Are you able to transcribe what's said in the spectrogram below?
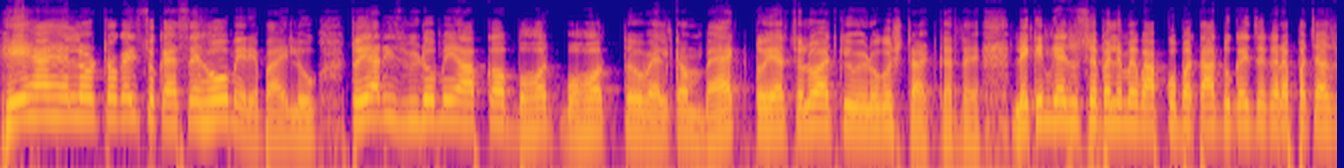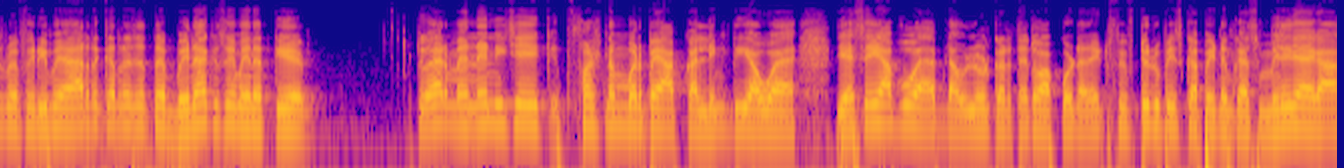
हे हाय हेलो तो गाइस तो कैसे हो मेरे भाई लोग? तो यार, इस वीडियो में आपका बहुत बहुत वेलकम बैक तो यार, चलो, आज की वीडियो को स्टार्ट करते हैं। लेकिन गाइस उससे पहले मैं आपको बता दूँ गाइस अगर आप पचास रुपये फ्री में अर्न करना चाहते हैं, बिना किसी मेहनत किए तो यार मैंने नीचे एक फ़र्स्ट नंबर पे आपका लिंक दिया हुआ है। जैसे ही आप वो ऐप डाउनलोड करते हैं तो आपको डायरेक्ट फिफ्टी रुपीज़ का पेटीएम कैश मिल जाएगा।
